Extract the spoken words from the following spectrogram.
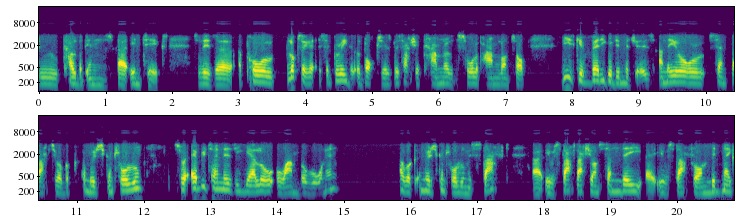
to culvert ins, uh, intakes. So there's a, a pole, looks like it's a grey little boxes, but it's actually a camera with a solar panel on top. These give very good images and they're all sent back to our emergency control room. So every time there's a yellow or amber warning, our emergency control room is staffed. Uh, it was staffed actually on Sunday. Uh, it was staffed from midnight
